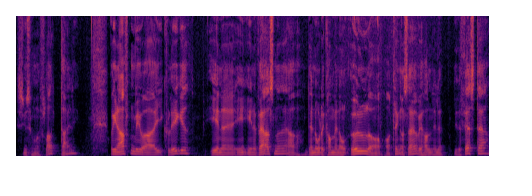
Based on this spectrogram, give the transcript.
synes, hun var flot, dejlig. Og en aften, vi var i kollegiet, i en, øh, af, en af værelserne, og der er nogen, der kom med nogle øl og, og ting og sager. Vi holdt en lille, lille fest der.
